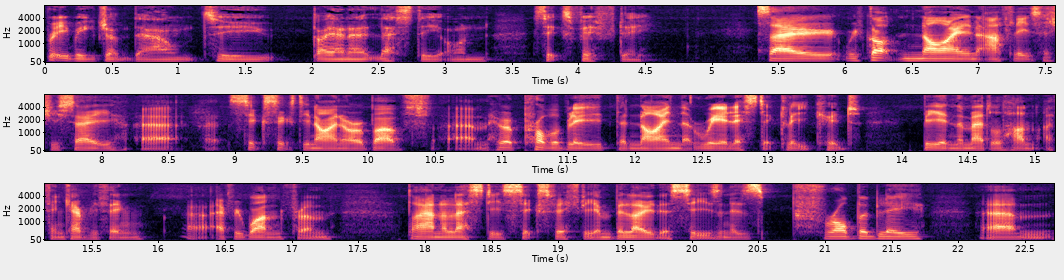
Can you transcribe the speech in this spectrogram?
pretty big jump down to Diana Lesti on 650. So we've got nine athletes, as you say, uh, 669 or above, um, who are probably the nine that realistically could be in the medal hunt. I think everything, uh, everyone from Diana Lesti's 650 and below this season is probably um,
